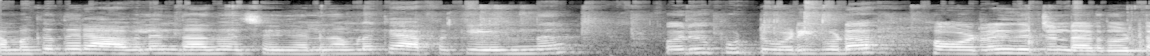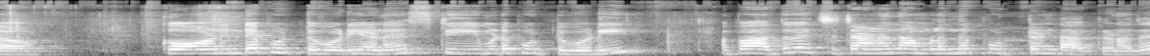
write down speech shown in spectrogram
നമുക്കിത് രാവിലെ എന്താന്ന് വെച്ച് കഴിഞ്ഞാൽ നമ്മൾ ക്യാപ്പക്കയിൽ നിന്ന് ഒരു പുട്ടുപൊടി കൂടെ ഓർഡർ ചെയ്തിട്ടുണ്ടായിരുന്നു കേട്ടോ. കോണിന്റെ പുട്ടുപൊടിയാണ് സ്റ്റീംഡ് പുട്ടുപൊടി. അപ്പോൾ അത് വെച്ചിട്ടാണ് നമ്മളിന്ന് പുട്ടുണ്ടാക്കണത്.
